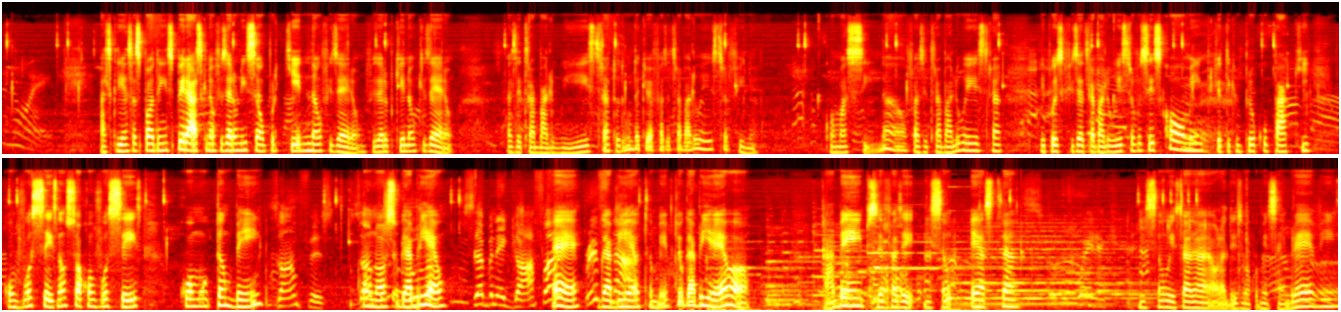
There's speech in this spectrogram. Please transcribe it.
As crianças podem esperar as que não fizeram lição porque não fizeram. Fizeram porque não quiseram. Fazer trabalho extra. Todo mundo aqui vai fazer trabalho extra, filha. Como assim? Não, fazer trabalho extra. Depois que fizer trabalho extra, vocês comem. Porque eu tenho que me preocupar aqui com vocês. Não só com vocês, como também com o nosso Gabriel. É, o Gabriel também. Porque o Gabriel, ó, tá bem, precisa fazer lição extra. Lição extra da aula deles vão começar em breve.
